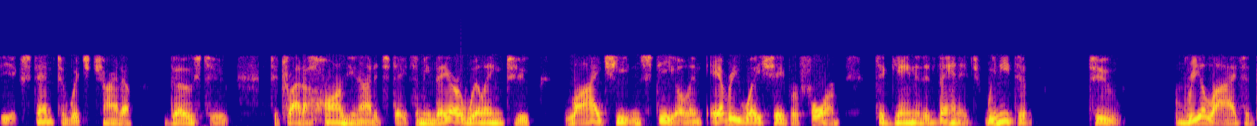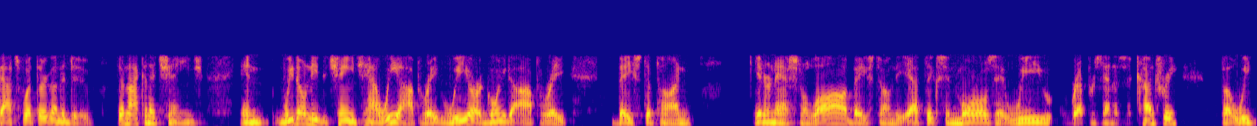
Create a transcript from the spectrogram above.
the extent to which China goes to to try to harm the United States. I mean, they are willing to lie, cheat, and steal in every way, shape, or form to gain an advantage. We need to to realize that that's what they're going to do. They're not going to change. And we don't need to change how we operate. We are going to operate based upon international law, based on the ethics and morals that we represent as a country. But we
